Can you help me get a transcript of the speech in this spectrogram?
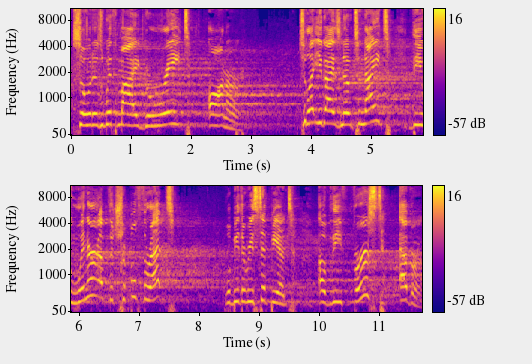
So it is with my great honor to let you guys know tonight the winner of the triple threat will be the recipient of the first ever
